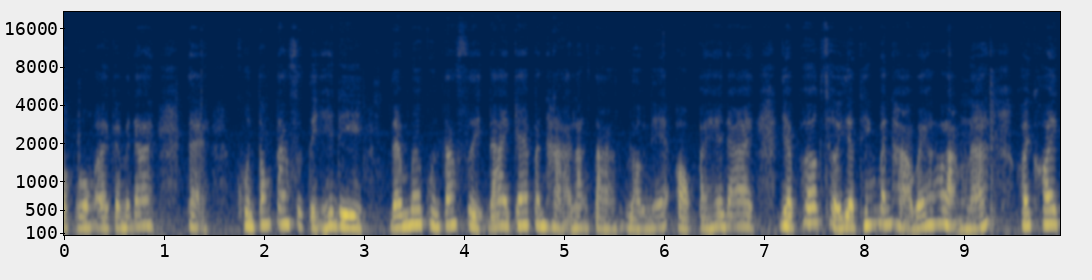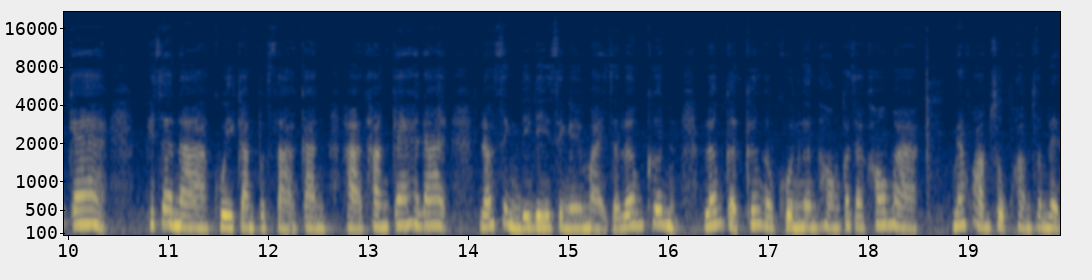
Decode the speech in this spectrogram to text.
ตกลงอะไรกันไม่ได้ แต่คุณต้องตั้งสติให้ดี และเมื่อคุณตั้งสติได้แก้ปัญหาต่างๆ เหล่านี้ออกไปให้ได้ อย่าเพิกเฉยอย่าทิ้งปัญหาไว้ข้างหลังนะ ค่อยๆ แก้ พิจารณาคุยกันปรึกษากันหาทางแก้ให้ได้ แล้วสิ่งดีๆ สิ่งใหม่ๆจะเริ่มขึ้น เริ่มเกิดขึ้นกับคุณเงินทองก็จะเข้ามา แม้ความสุขความสำเร็จ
